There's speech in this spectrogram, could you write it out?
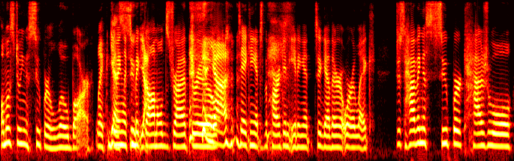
almost doing a super low bar, like Yes, doing like su- yeah. McDonald's drive-through, Yeah. taking it to the park and eating it together, or like just having a super casual,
